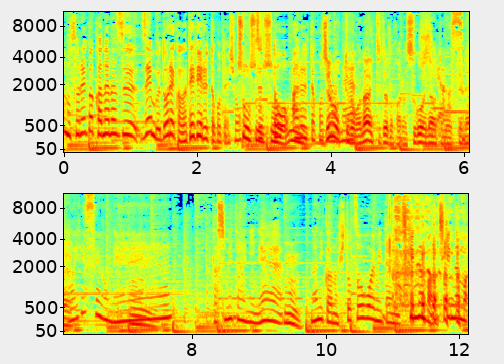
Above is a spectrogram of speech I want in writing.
でもそれが必ず全部どれかが出てるってことでしょ？そうそうずっとあるってことだね、うん。ゼロっていうのがないって言ってたからすごいなと思っていやすごいねですよね、私みたいにね、うん。何かの一つ覚えみたいにチキン南蛮チキン南蛮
